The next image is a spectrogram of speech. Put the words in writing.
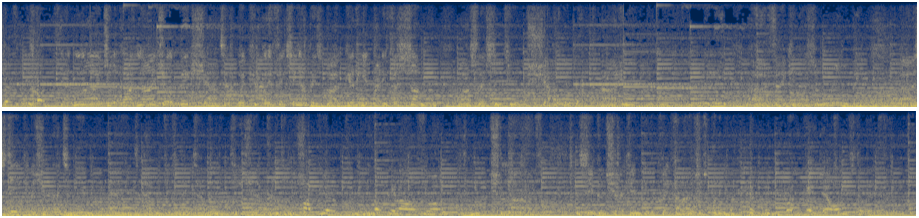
Yeah, Nigel, right, Nigel, big shout out. We're currently fixing up his boat, getting it ready for summer, whilst listening to your show uh, in the uh, Thank you, that's some Ruby. Uh, Steve, give a shout out to me and my band. Uh, we just picked up a new t-shirt printing machine. Fuck you, company. fucking arsehole. Much love. And see, a good show, Can give a quick hello, just putting a... Um, fucking yeah, I'm still here.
